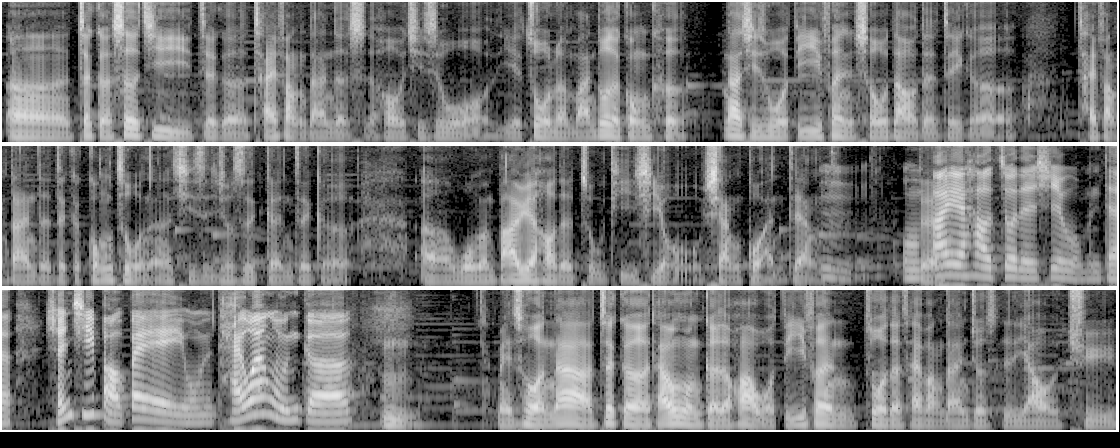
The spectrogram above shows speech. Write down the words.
呃这个设计这个采访单的时候，其实我也做了蛮多的功课。那其实我第一份收到的这个采访单的这个工作呢，其实就是跟这个。呃，我们八月号的主题是有相关这样子。嗯，我们八月号做的是我们的神奇宝贝，我们台湾文革。嗯，没错。那这个台湾文革的话，我第一份做的采访单就是要去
